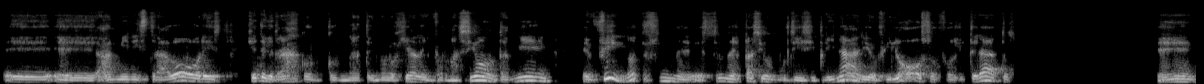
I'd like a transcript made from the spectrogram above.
eh, eh, administradores, gente que trabaja con, la tecnología de la información también, en fin, ¿no? es, un, es un espacio multidisciplinario, filósofos, literatos. Eh,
